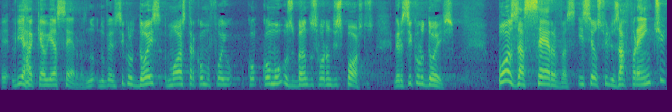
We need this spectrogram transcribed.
é, Lia, Raquel e as servas. No, no versículo 2 mostra como, foi, como, como os bandos foram dispostos. Versículo 2: Pôs as servas e seus filhos à frente,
